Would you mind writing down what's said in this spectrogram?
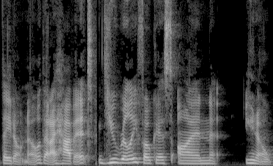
they don't know that I have it, you really focus on you know,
